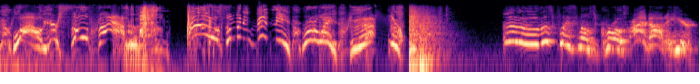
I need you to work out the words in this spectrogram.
Wow, you're so fast! Ow! Somebody bit me! Run away! Ooh, this place smells gross. I'm out of here.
